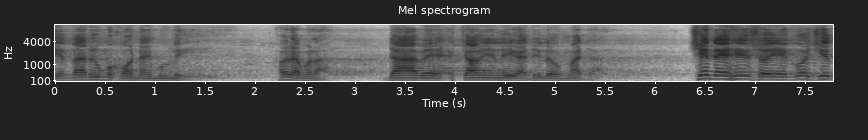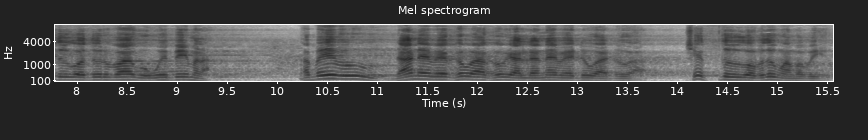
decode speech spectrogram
ရင်သာဓုမခေါ်နိုင်ဘူးလေဟုတ်တယ်မလားဒါပဲအကြောင်းရင်းလေးကဒီလိုမှတ်တာချစ်တယ်ဟိဆိုရင်ကိုချစ်သူကိုသူတစ်ပါးကိုဝေပေးမလားမပေးဘူးဒါနဲ့ပဲခုတ်ရခုတ်ရလက်နဲ့ပဲတို့ရတို့ရချစ်သူကိုဘယ်သူမှမပေးဘူး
